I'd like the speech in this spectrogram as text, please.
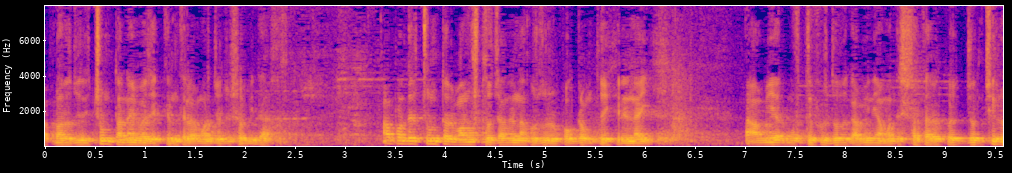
আপনারা যদি চুনটা নেমে যেতেন, তাহলে আমার জন্য সুবিধা। আপনাদের চুনটার মানুষ তো জানে না, হুজুরের প্রোগ্রাম তো এখানে নাই। আমি আর মুফতি গামিনী আমাদের সাথে আরও কয়েকজন ছিল।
